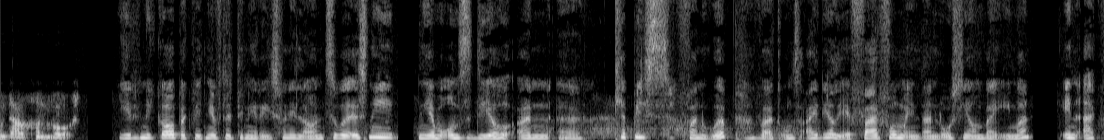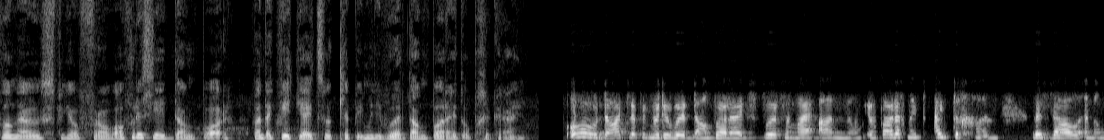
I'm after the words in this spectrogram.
onthou gaan word. Hier in die Kaap, ek weet nie of dit in die res van die land so is nie, neem ons deel aan 'n uh, klippies van hoop wat ons uitdeel. Jy verf hom en dan los jy hom by iemand. En ek wil nou vir jou vra, waarvoor is jy dankbaar? Want ek weet jy het so 'n klippie met die woord dankbaarheid opgekry. O, oh, daai klip ek met die woord dankbaarheid spoor vir my aan om eenvoudig net uit te gaan, Lisel en om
